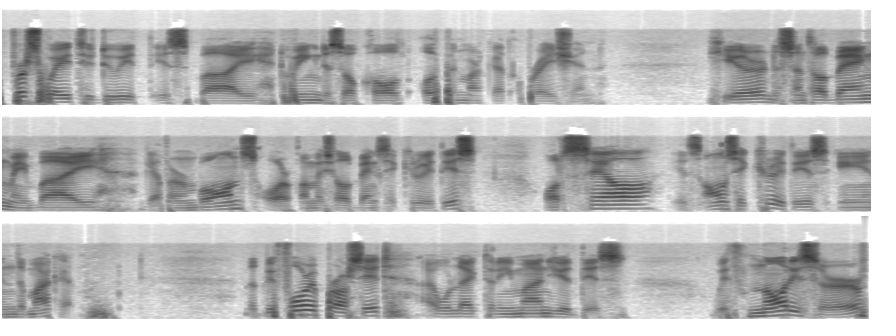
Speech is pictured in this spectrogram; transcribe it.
The first way to do it is by doing the so-called open market operation. Here, the central bank may buy government bonds or commercial bank securities or sell its own securities in the market. But before we proceed, I would like to remind you this. With no reserve,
